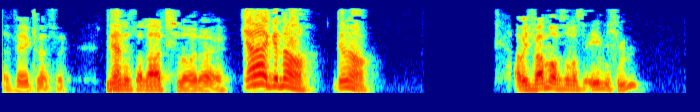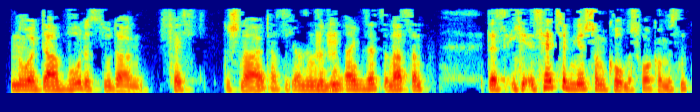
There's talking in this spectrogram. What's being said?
Weltklasse. Wie Ja. so eine Salatschleuder, ey. Ja, genau, genau. Aber ich war mal auf sowas ähnlichem, nur da wurdest du dann festgeschnallt, hast dich also in so ein Mhm. Ding reingesetzt und hast dann, das, ich, es hätte mir schon komisch vorkommen müssen,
